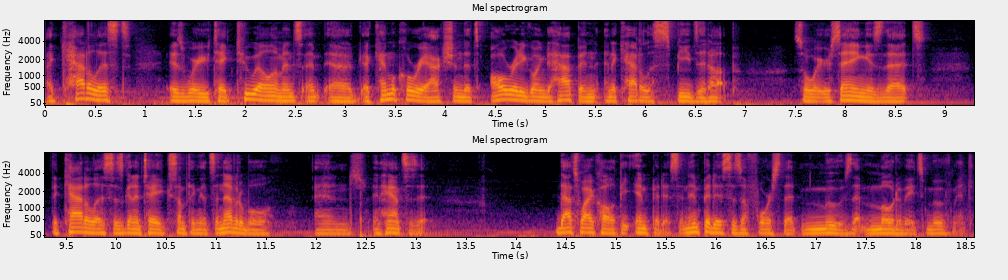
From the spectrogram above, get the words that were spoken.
A catalyst is where you take two elements, a, a, chemical reaction that's already going to happen, and a catalyst speeds it up. So what you're saying is that the catalyst is going to take something that's inevitable and enhances it. That's why I call it the impetus. An impetus is a force that moves, that motivates movement.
